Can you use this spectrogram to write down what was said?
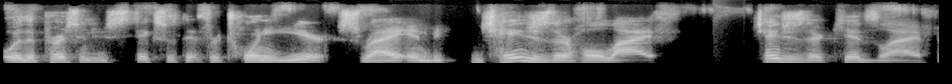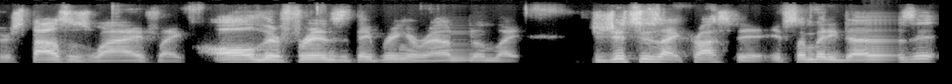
or the person who sticks with it for 20 years, right? And be, changes their whole life, changes their kid's life, their spouse's life, like all their friends that they bring around them. Like jujitsu is like CrossFit. If somebody does it,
